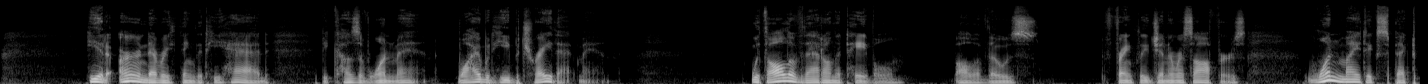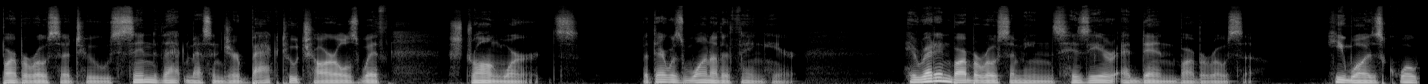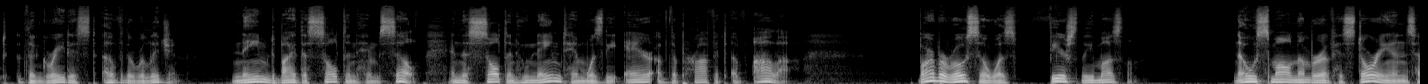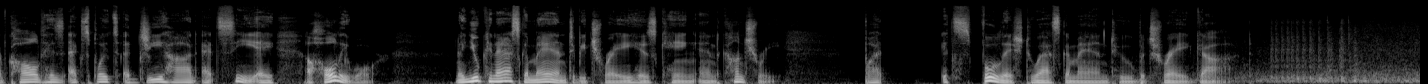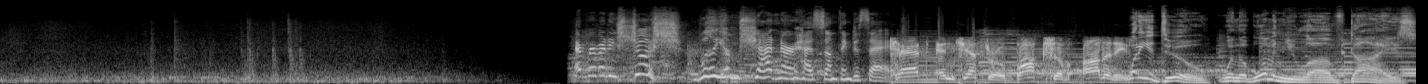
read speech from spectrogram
He had earned everything that he had because of one man. Why would he betray that man? With all of that on the table, all of those frankly generous offers, one might expect Barbarossa to send that messenger back to Charles with strong words. But there was one other thing here. Hayreddin Barbarossa means Hizir Eddin Barbarossa. He was, quote, the greatest of the religion, named by the Sultan himself, and the Sultan who named him was the heir of the Prophet of Allah. Barbarossa was fiercely Muslim. No small number of historians have called his exploits a jihad at sea, a, a holy war. Now, you can ask a man to betray his king and country, but it's foolish to ask a man to betray God. Everybody shush! William Shatner has something to say. Kat and Jethro, box of oddities. What do you do when the woman you love dies?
